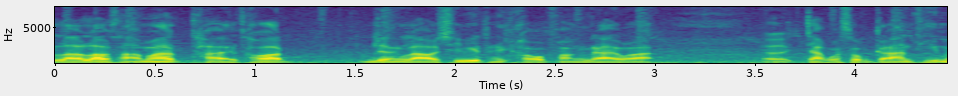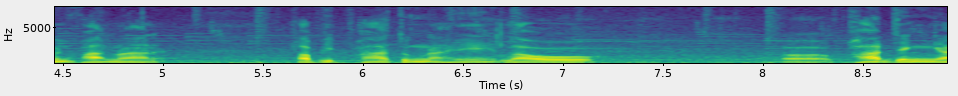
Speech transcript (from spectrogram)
เราเราสามารถถ่ายทอดเรื่องราวชีวิตให้เขาฟังได้ว่าจากประสบการณ์ที่มันผ่านมาเนี่ยเราผิดพลาดตรงไหนเราเพลาดยังไง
